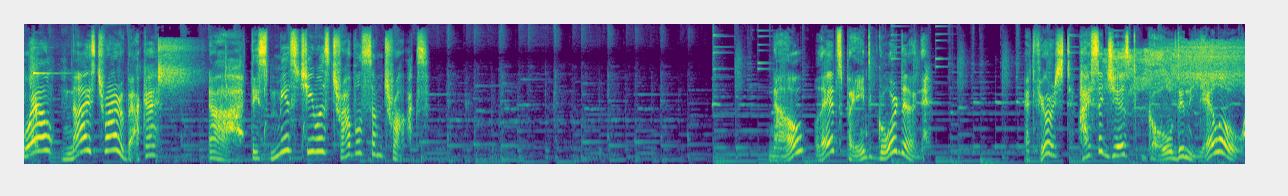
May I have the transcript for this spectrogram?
Well, nice try, Rebecca. Ah, these mischievous, troublesome trucks. Now, let's paint Gordon. At first, I suggest golden yellow.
